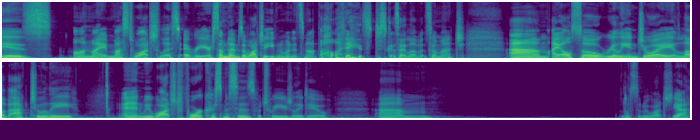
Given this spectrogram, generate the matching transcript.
is on my must watch list every year. Sometimes I watch it even when it's not the holidays, just because I love it so much. Um, I also really enjoy Love Actually, and we watched Four Christmases, which we usually do. Um, what else did we watch? Yeah,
